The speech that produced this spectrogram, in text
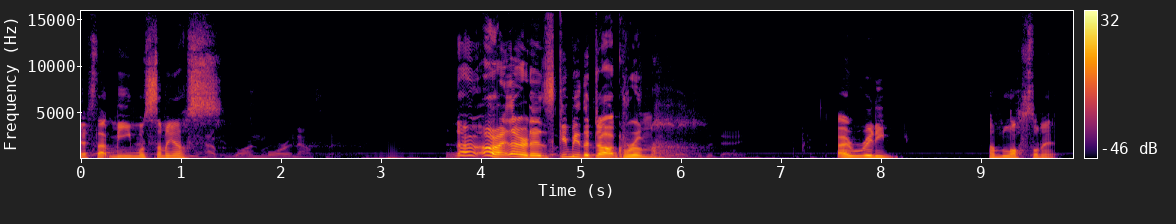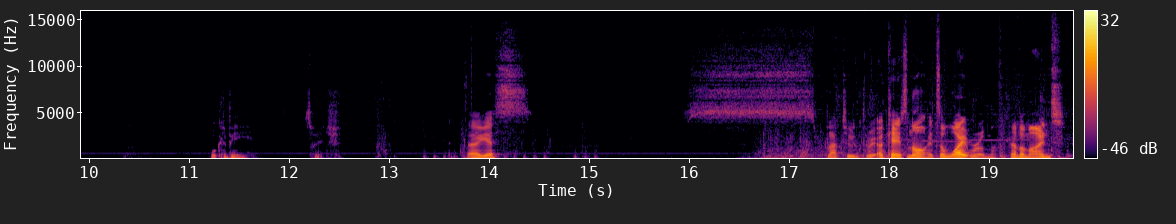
Guess that meme was something else. have one more announcement No, alright, there it is. Give me the dark room. for the day. I really... I'm lost on it. What could it be? Switch. I guess... Splatoon 3. Okay, it's not. It's a white room. Never mind.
